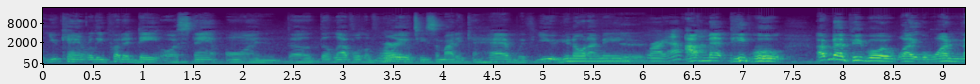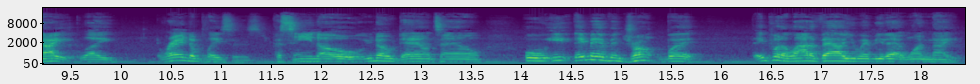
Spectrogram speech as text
you can't really put a date or a stamp on the the level of Right. loyalty somebody can have with you. You know what I mean? Yeah. Right. I, I've met people. I've met people like one night, like random places, casino, you know, downtown. Who e- they may have been drunk, but they put a lot of value in me that one night.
